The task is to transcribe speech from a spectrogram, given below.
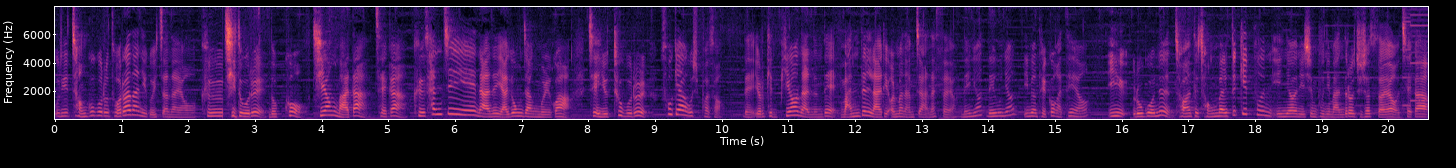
우리 전국으로 돌아다니고 있잖아요. 그 지도를 놓고 지역마다 제가 그 산지에 나는 약용작물과 제 유튜브를 소개하고 싶어서 네, 이렇게 비워놨는데 만들 날이 얼마 남지 않았어요. 내년? 내후년이면 될 것 같아요. 이 로고는 저한테 정말 뜻깊은 인연이신 분이 만들어 주셨어요. 제가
